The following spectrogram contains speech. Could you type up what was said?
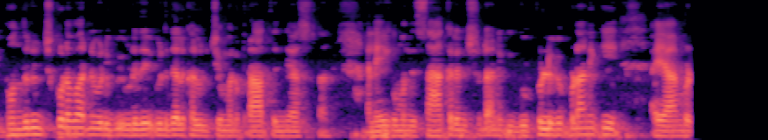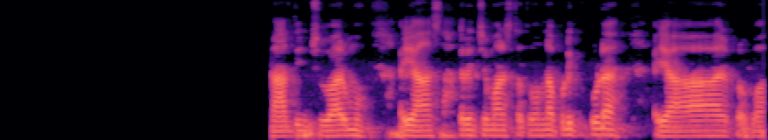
ఇబ్బందుల నుంచి కూడా వారిని విడి విడుదల విడుదల కలుగు చేయమని ప్రార్థన చేస్తున్నాను. అనేక మంది సహకరించడానికి గుప్పిళ్ళు విప్పడానికి అయ్యా ప్రార్థించు వారము అయ్యా సహకరించే మనస్తత్వం ఉన్నప్పటికీ కూడా అయ్యా ప్రభా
